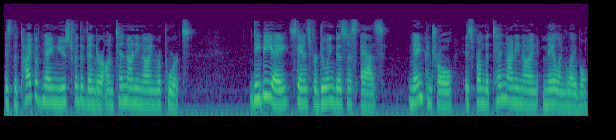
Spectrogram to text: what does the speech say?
is the type of name used for the vendor on 1099 reports. DBA stands for Doing Business As. Name control is from the 1099 mailing label.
